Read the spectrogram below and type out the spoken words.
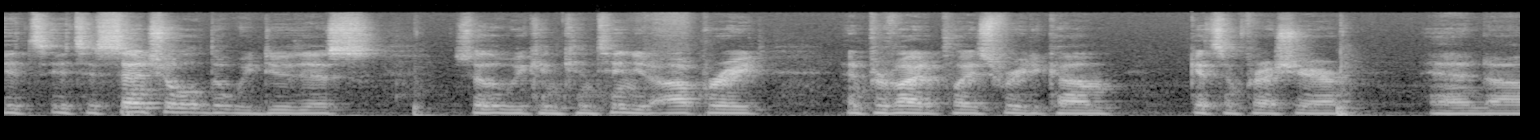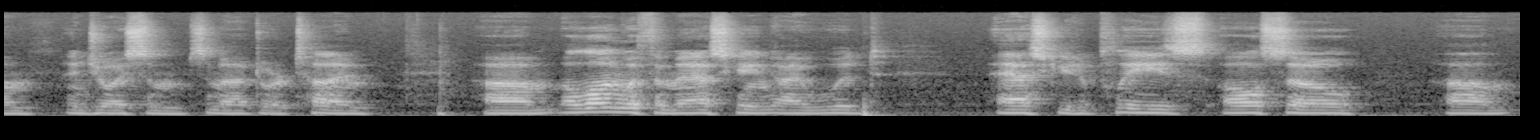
it's it's essential that we do this so that we can continue to operate and provide a place for you to come, get some fresh air, and um, enjoy some some outdoor time. Um, along with the masking, I would ask you to please also um,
